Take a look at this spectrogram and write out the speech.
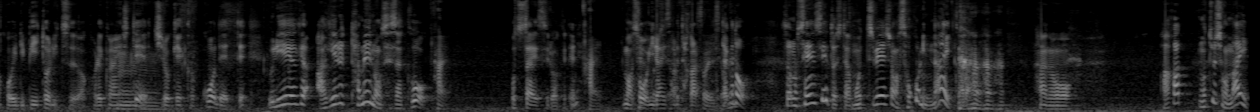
まあ、こういうリピート率はこれくらいにして、うん。治療結果こうでって売り上げを上げるための施策をはい。お伝えするわけでね、はい。まあ、そう依頼されたから、そうですよね。だけどその先生としてはモチベーションがそこにないから あの上がモチベーションがない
